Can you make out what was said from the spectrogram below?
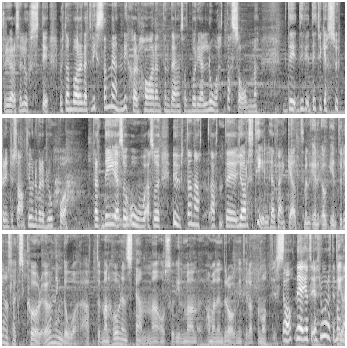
för att göra sig lustig. Utan bara det att vissa människor har en tendens att börja låta som. Det, det, det tycker jag är superintressant. Jag undrar vad det beror på. För att det är alltså, o, alltså utan att, att eh, göra sig till helt enkelt. Men är, är inte det någon slags körövning då? Att man hör en stämma och så vill man, har man en dragning till att på något vis... Ja, nej, jag, jag tror att man,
